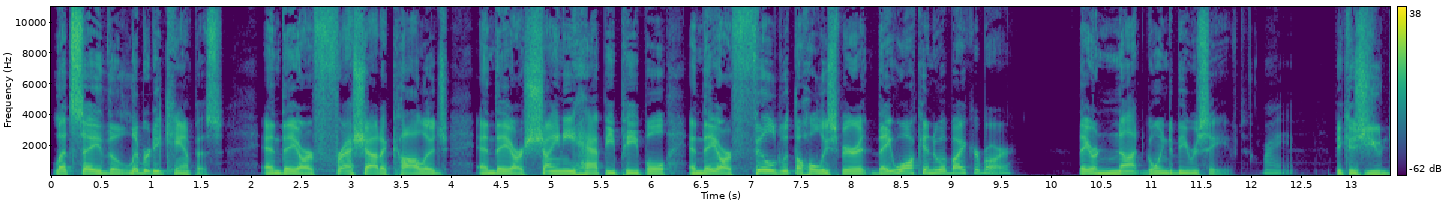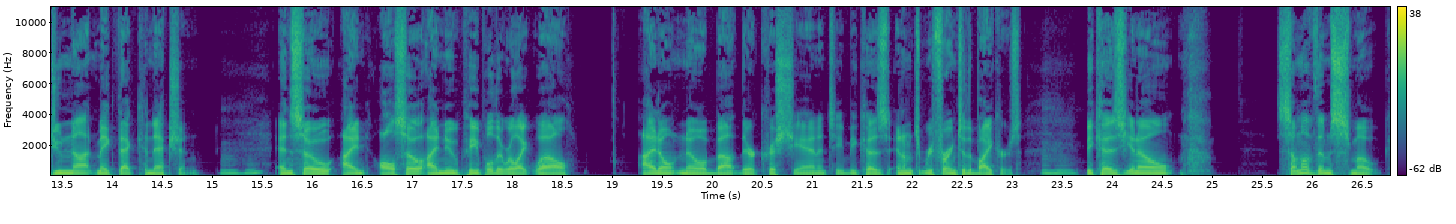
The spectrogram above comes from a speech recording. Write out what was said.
let's say, the Liberty campus, and they are fresh out of college, and they are shiny, happy people, and they are filled with the Holy Spirit. They walk into a biker bar, they are not going to be received Right. because you do not make that connection. Mm-hmm. And so I also I knew people that were like, well, I don't know about their Christianity because and I'm referring to the bikers. Mm-hmm. Because you know some of them smoke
